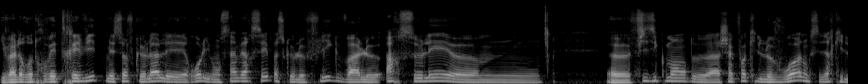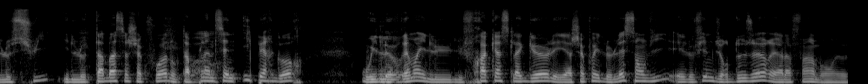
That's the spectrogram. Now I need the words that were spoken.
Il va le retrouver très vite, mais sauf que là les rôles ils vont s'inverser parce que le flic va le harceler euh, physiquement de- à chaque fois qu'il le voit, donc c'est à dire qu'il le suit, il le tabasse à chaque fois, donc t'as Wow. plein de scènes hyper gore où il le- vraiment il lui, lui fracasse la gueule et à chaque fois il le laisse en vie et le film dure deux heures et à la fin bon euh,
